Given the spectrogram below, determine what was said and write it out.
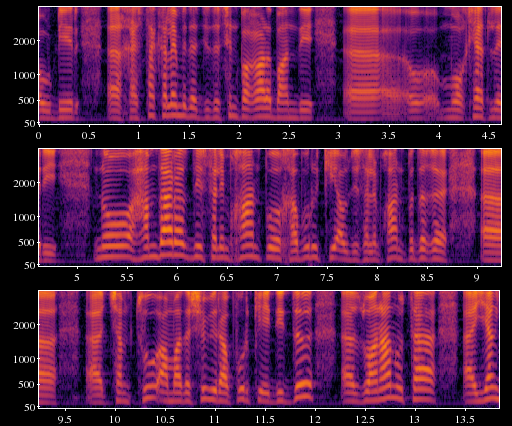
او ډیر آ، ښایسته کلی مې د سین په غاړه باندې موقعیت لري. نو همدارس د سلیم خان په خبرو کې او د سلیم خان په دغه چمتو آماده شوی راپور کې د ځوانانو ته ینګ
